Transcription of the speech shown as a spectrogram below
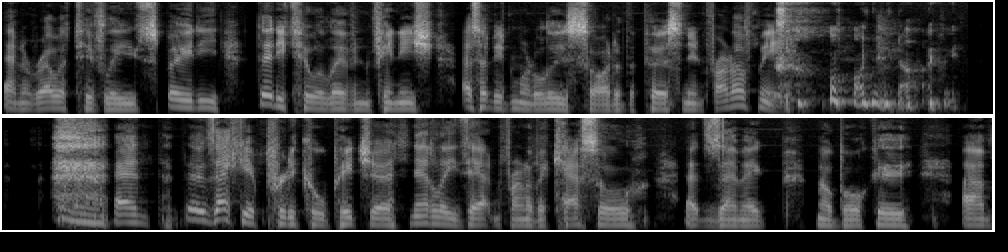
and a relatively speedy 32.11 finish as I didn't want to lose sight of the person in front of me. Oh, no. And there was actually a pretty cool picture. Natalie's out in front of the castle at Zamek Malborku. Um,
